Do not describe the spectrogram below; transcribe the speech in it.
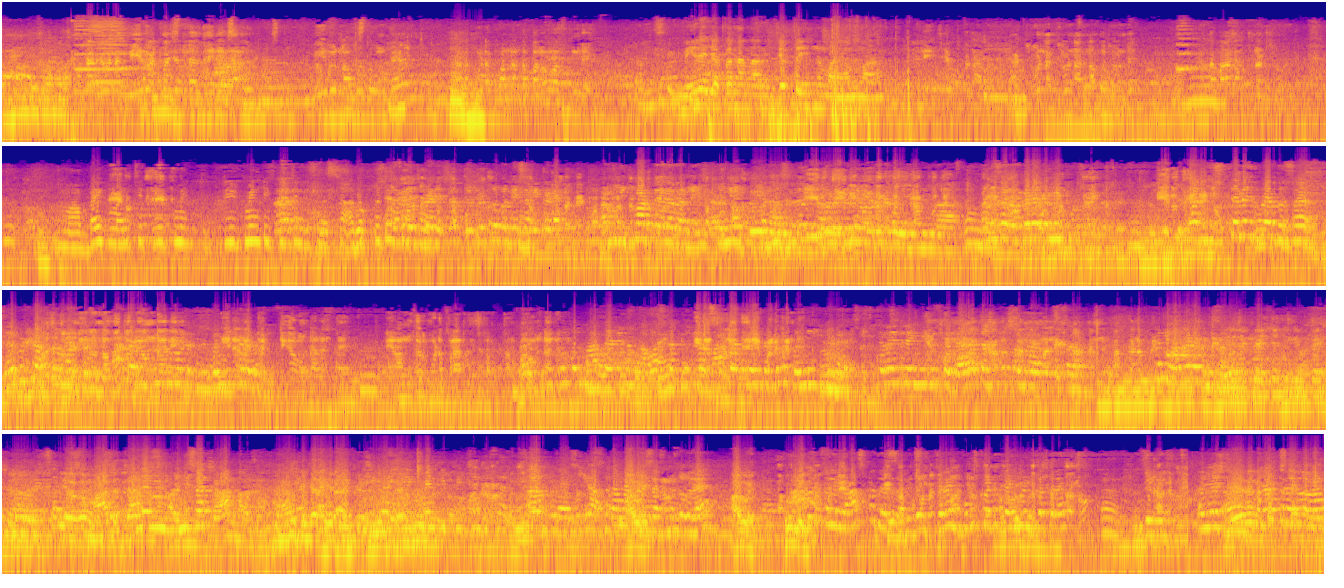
థ్యాంక్ యూ సో మచ్ మీరు చెప్పండి అన్న నేను చెప్తే ఏంది మా అమ్మ? చూడండి చూడండి ఎంత బాగా చూడండి మా అబ్బాయికి మంచి ట్రీట్మెంట్ ట్రీట్మెంట్ ఇప్పించండి సార్ అదొక్కటే మీరు ధైర్యంగా ఉండాలి మీరు అలా గట్టిగా ఉండాలంటే మేమందరం కూడా ప్రార్థిస్తాం తను బాగుండాలి మీరు అసలు ధైర్యపడకండి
